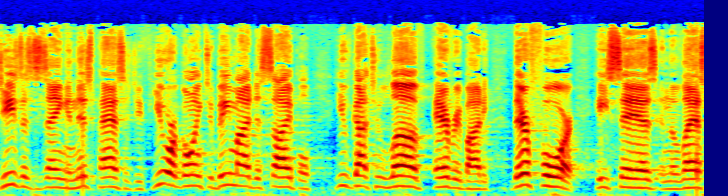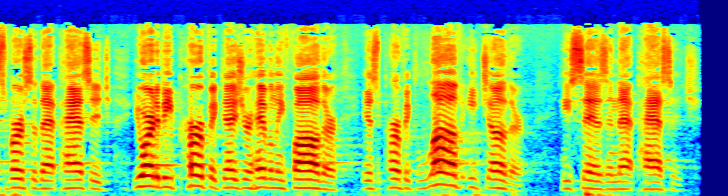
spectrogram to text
Jesus is saying in this passage, if you are going to be my disciple, you've got to love everybody. Therefore, he says in the last verse of that passage, you are to be perfect as your heavenly Father is perfect. Love each other, he says in that passage.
